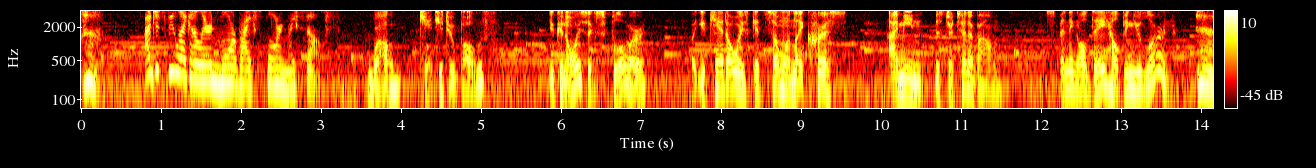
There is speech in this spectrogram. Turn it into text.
Huh. I just feel like I learn more by exploring myself. Well, can't you do both? You can always explore, but you can't always get someone like Chris, I mean, Mr. Tinnebaum, spending all day helping you learn. Huh.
